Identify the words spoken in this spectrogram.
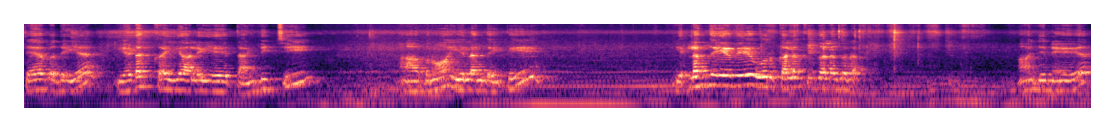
தேவதையை எடக்கையாலேயே தண்டித்து அப்புறம் இலங்கைக்கு இலங்கையவே ஒரு கலக்கு கலக்கிற. ஆஞ்சநேயர்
